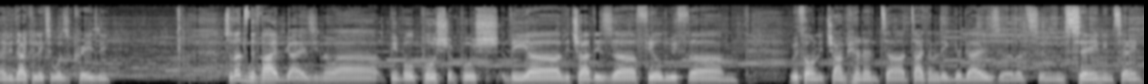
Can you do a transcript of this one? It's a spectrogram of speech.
And the dark elixir was crazy. So that's the vibe guys you know uh, people push and push. The uh, the chat is uh, filled with um, with only champion and uh, Titan League guys. Uh, that's insane, insane.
